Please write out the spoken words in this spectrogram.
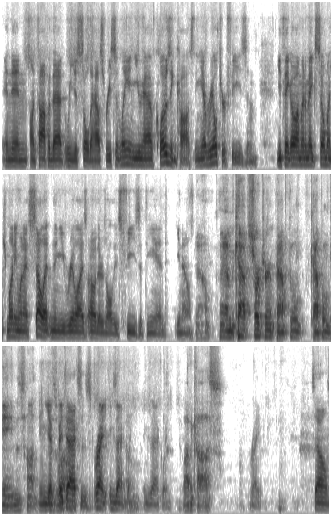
And then on top of that we just sold a house recently and you have closing costs and you have realtor fees and you think, oh, I'm going to make so much money when I sell it, and then you realize, oh, there's all these fees at the end. You know. Yeah, and the cap short-term capital capital gains on, and you have to pay well. taxes. Right. Exactly. exactly. A lot of costs. Right. So,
